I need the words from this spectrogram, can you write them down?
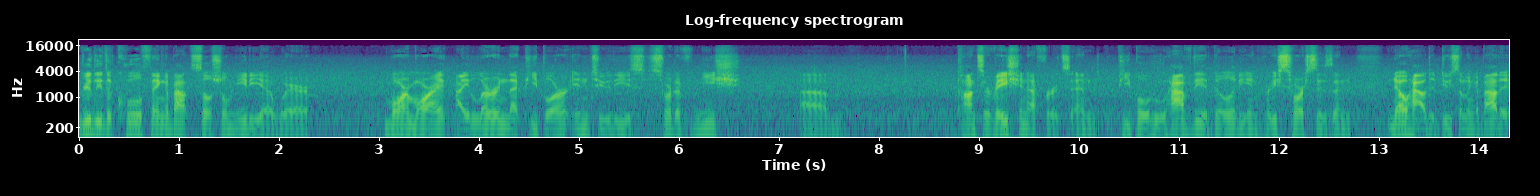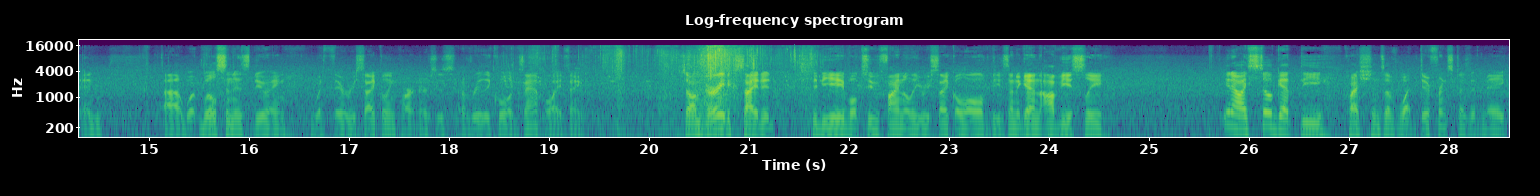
really the cool thing about social media where more and more I, I learn that people are into these sort of niche um, conservation efforts and people who have the ability and resources and know how to do something about it. And uh, what Wilson is doing with their recycling partners is a really cool example, I think. So I'm very excited to be able to finally recycle all of these. And again, obviously, you know, I still get the questions of what difference does it make,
